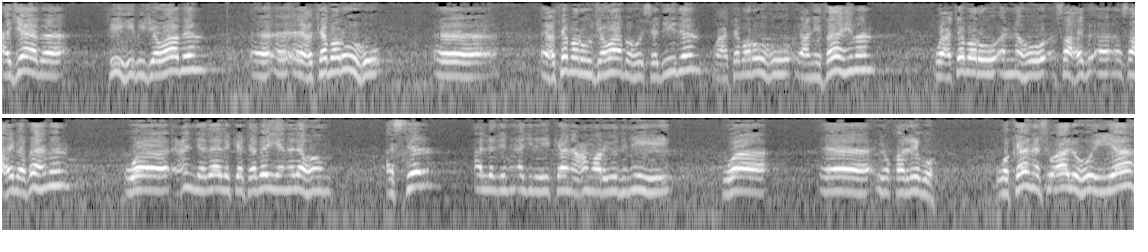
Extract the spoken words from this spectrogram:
أجاب فيه بجواب آه، آه، اعتبروه اعتبروا جوابه سديدا واعتبروه يعني فاهما واعتبروا أنه صاحب صاحب فهم وعند ذلك تبين لهم السر الذي من أجله كان عمر يدنيه ويقربه. وكان سؤاله إياه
